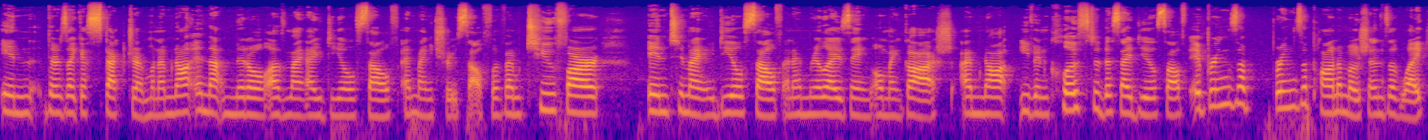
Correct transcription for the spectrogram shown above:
in, there's like a spectrum, when I'm not in that middle of my ideal self and my true self. If I'm too far into my ideal self and I'm realizing, oh my gosh, I'm not even close to this ideal self, it brings up brings upon emotions of like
